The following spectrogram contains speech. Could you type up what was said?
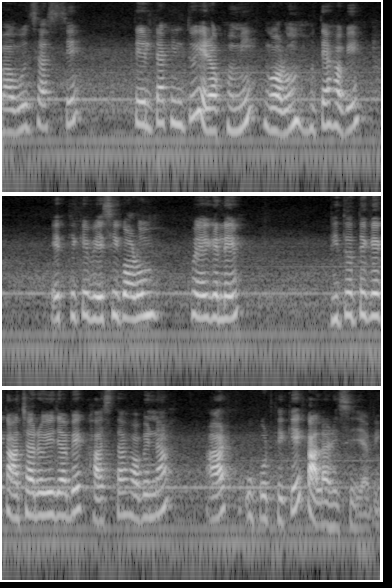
বাবুলস আসছে। তেলটা কিন্তু এরকমই গরম হতে হবে। এর থেকে বেশি গরম হয়ে গেলে ভিতর থেকে কাঁচা রয়ে যাবে, খাস্তা হবে না, আর উপর থেকে কালার এসে যাবে।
